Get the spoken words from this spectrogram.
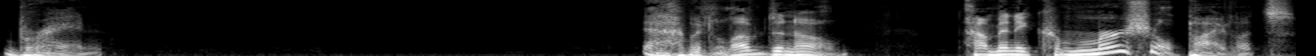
brain. And I would love to know how many commercial pilots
